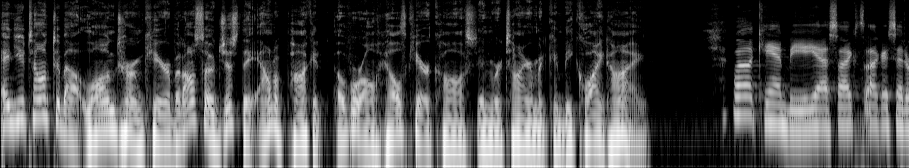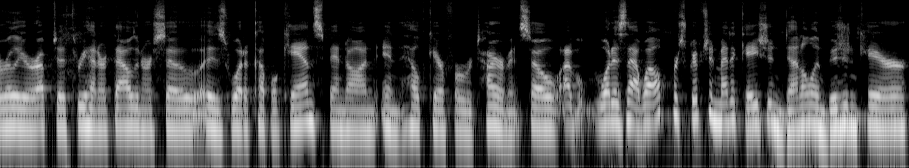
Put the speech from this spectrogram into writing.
And you talked about long term care, but also just the out of pocket overall health care cost in retirement can be quite high. Well, it can be. Yes, like, like I said earlier, up to three hundred thousand or so is what a couple can spend on in healthcare for retirement. So, uh, what is that? Well, prescription medication, dental and vision care,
